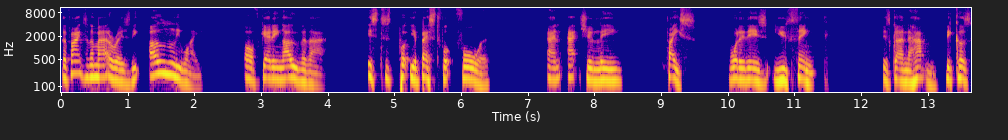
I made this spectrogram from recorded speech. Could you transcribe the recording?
the fact of the matter is, the only way of getting over that is to put your best foot forward and actually face what it is you think is going to happen. Because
